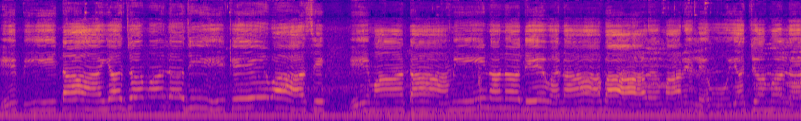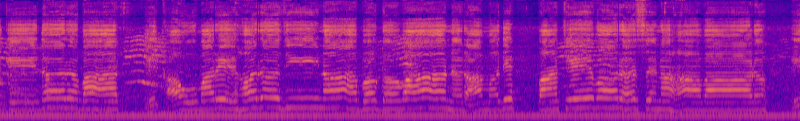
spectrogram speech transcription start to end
એ પિતા યજમલજી કેવાસે હે માતા મીનન દેવના બાળ, મારે લેવું યજમલ ગે દરબાર, એ થાઉ મારે હરજીના ભગવાન રામદેવ પાંચે વરસ બાળ એ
